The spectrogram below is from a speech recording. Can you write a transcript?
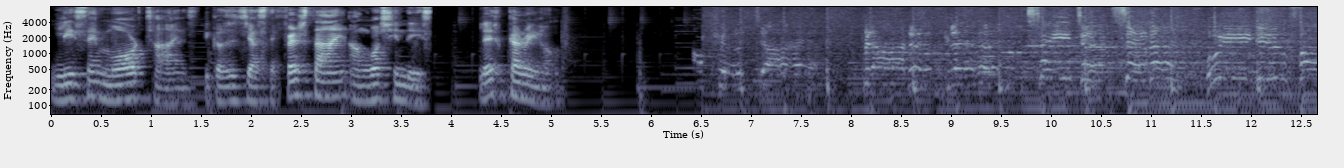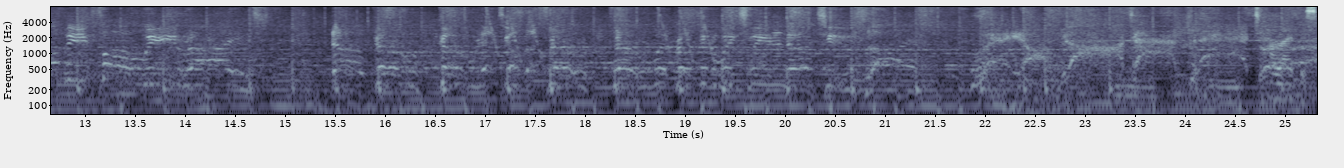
Listen more times because it's just the first time I'm watching this. Let's carry on. Blood and glitter, Satan sinner, we do glitter. I like this.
